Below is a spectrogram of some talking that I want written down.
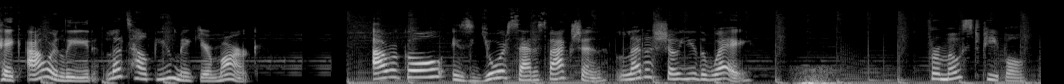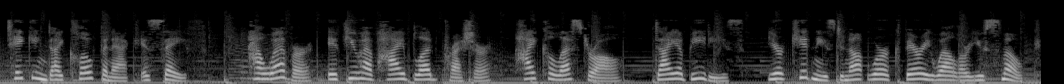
Take our lead, let's help you make your mark. Our goal is your satisfaction. Let us show you the way. For most people, taking diclofenac is safe. However, if you have high blood pressure, high cholesterol, diabetes, your kidneys do not work very well or you smoke,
